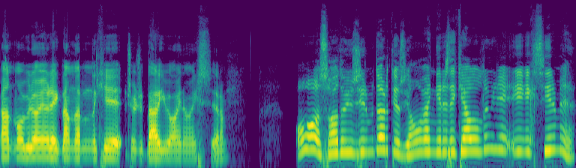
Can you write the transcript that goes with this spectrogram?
Ben mobil oyun reklamlarındaki çocuklar gibi oynamak istiyorum. Aa sağda 124 yazıyor ama ben gerizekalı olduğum için e- eksi 20.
